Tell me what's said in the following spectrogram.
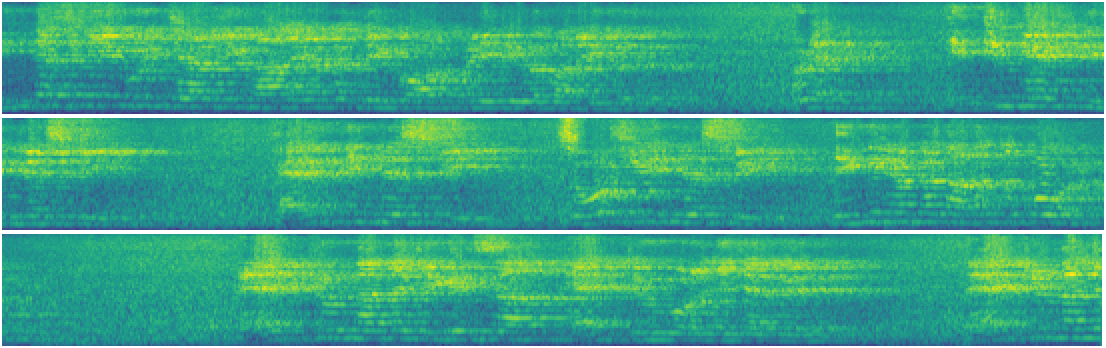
ഇൻഡസ്ട്രിയെ കുറിച്ചാണ് ഈ കാലഘട്ടത്തിൽ കോർപ്പറേറ്റുകൾ പറയുന്നത്. ഇവിടെ education industry health industry social industry ഇങ്ങനെയൊക്കെ നടക്കുമ്പോൾ ഏറ്റവും നല്ല ചികിത്സ ഏറ്റവും കുറഞ്ഞ ചെലവിൽ ഏറ്റവും നല്ല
